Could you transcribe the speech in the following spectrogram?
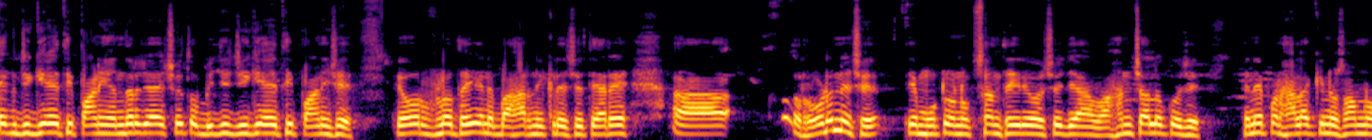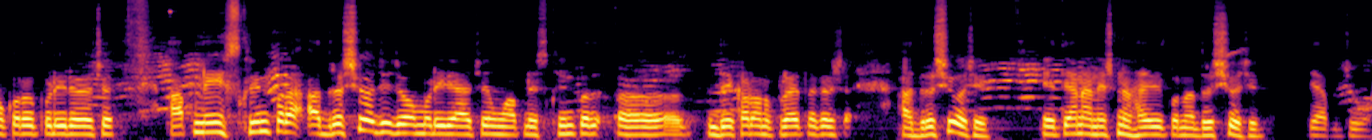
એક જગ્યાએથી પાણી અંદર જાય છે, તો બીજી જગ્યાએથી પાણી છે એ ઓવરફ્લો થઈ અને બહાર નીકળે છે. ત્યારે રોડને છે, એ મોટું નુકસાન થઈ રહ્યો છે જ્યાં વાહન ચાલકો છે, એને પણ હાલાકીનો સામનો કરવો પડી રહ્યો છે. આપની સ્ક્રીન પર આ દ્રશ્યો જે જોવા મળી રહ્યા છે, હું આપને સ્ક્રીન પર દેખાડવાનો પ્રયત્ન કરીશ. આ દ્રશ્યો છે, એ ત્યાંના નેશનલ હાઈવે પરના દ્રશ્યો છે. તે આપ જુઓ.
